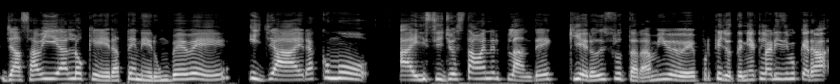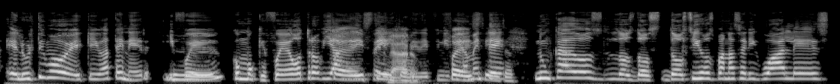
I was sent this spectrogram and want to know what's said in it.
ya sabía lo que era tener un bebé y ya era como, ahí sí yo estaba en el plan de quiero disfrutar a mi bebé porque yo tenía clarísimo que era el último bebé que iba a tener y fue como que fue otro viaje Fue distinto. diferente. Claro. Definitivamente nunca dos, los dos, dos hijos van a ser iguales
